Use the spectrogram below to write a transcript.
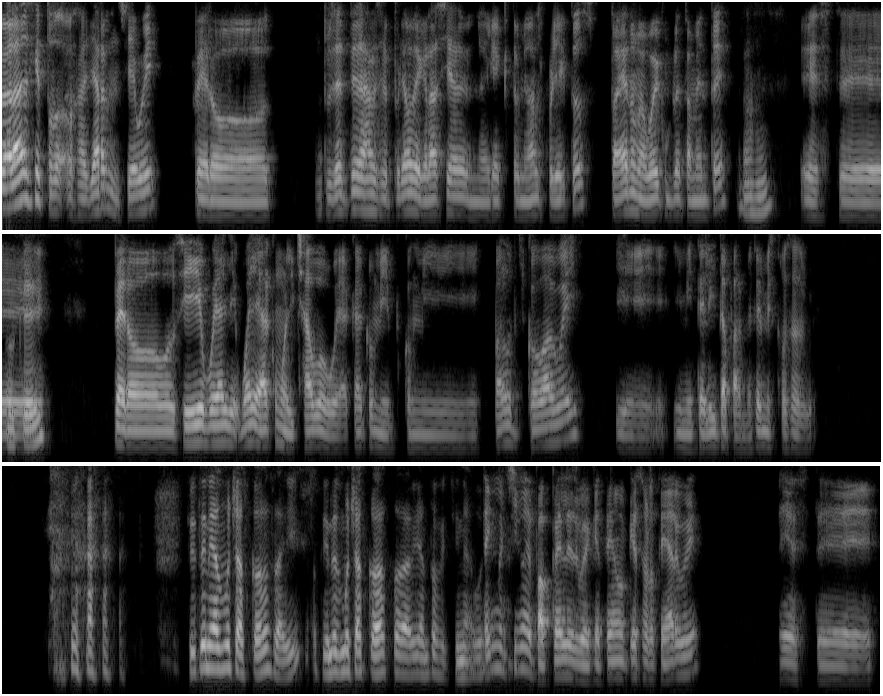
verdad es que todo, o sea, ya renuncié, güey. Pero, pues ya te sabes el periodo de gracia en el que hay que terminar los proyectos. Todavía no me voy completamente. Ajá. Este. Ok. Pero sí, voy a, lle- voy a llegar como el chavo, güey. Acá con mi, con mi palo de escoba, güey. Y, y mi telita para meter mis cosas, güey. ¿Sí tenías muchas cosas ahí? ¿O tienes muchas cosas todavía en tu oficina, güey? Tengo un chingo de papeles, güey, que tengo que sortear, güey. Este.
